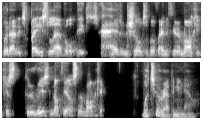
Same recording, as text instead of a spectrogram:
But at its base level, it's head and shoulders above anything in the market because there is nothing else in the market. What's your revenue now?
